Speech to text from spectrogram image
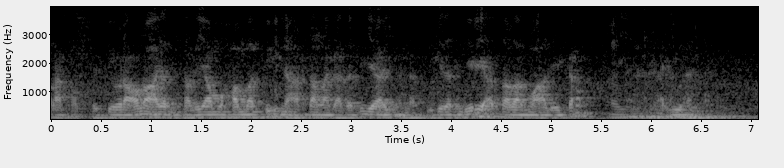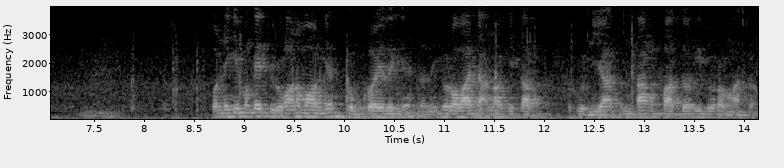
lakop jadi orang-orang ayat misalnya ya Muhammad inna arsal maka tapi ya ayuhan Nabi kita sendiri assalamualaikum ayuhan Nabi pun ini mungkin di rumah nomor ya, eling ya, dan ini kalau wacana kitab dunia tentang Fado itu Ramadan.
